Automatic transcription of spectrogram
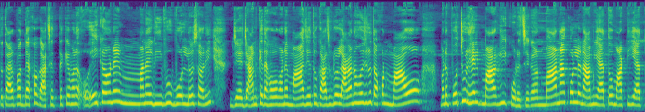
তো তারপর দেখো গাছের থেকে মানে এই কারণেই মানে রিভু বলল সরি যে জানকে দেখো মানে মা যেহেতু গাছগুলো লাগানো হয়েছিল, তখন মাও মানে প্রচুর হেল্প মাগই করেছে। কারণ মা না করলে না আমি এত মাটি, এত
